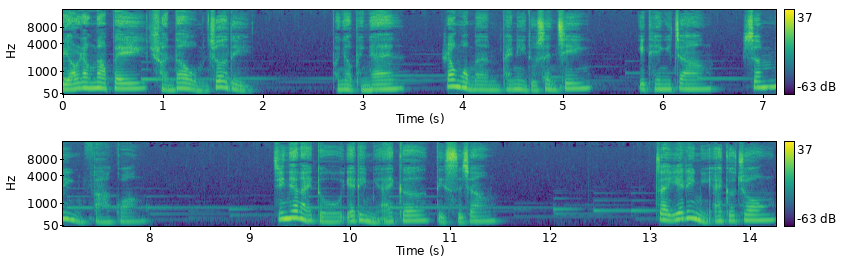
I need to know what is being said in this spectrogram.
不要让那杯传到我们这里。朋友平安，让我们陪你读圣经，一天一章，生命发光。今天来读耶利米哀歌第四章。在耶利米哀歌中，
